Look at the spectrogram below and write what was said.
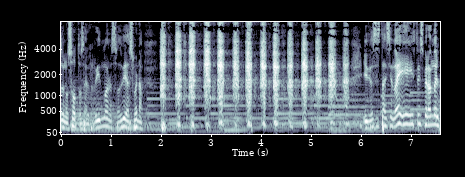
De nosotros, el ritmo de nuestras vidas suena. Y Dios está diciendo, hey, estoy esperando el.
